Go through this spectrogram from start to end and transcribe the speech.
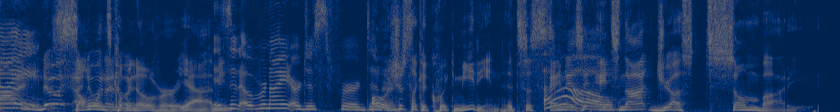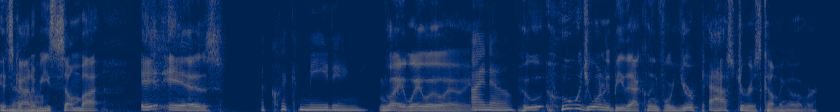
on, Overnight. knew it. I it, someone's coming it. over. Yeah, I mean, Is it overnight or just for dinner? oh, it's just like a quick meeting. It's just And it's, Oh. it's not just somebody. It's got to be somebody. It is. a quick meeting. Wait, wait, wait, wait, wait. I know. Who who would you want to be that clean for? Your pastor is coming over.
